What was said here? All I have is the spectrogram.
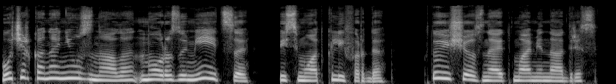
Почерк она не узнала, но, разумеется, письмо от Клиффорда. Кто еще знает мамин адрес?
